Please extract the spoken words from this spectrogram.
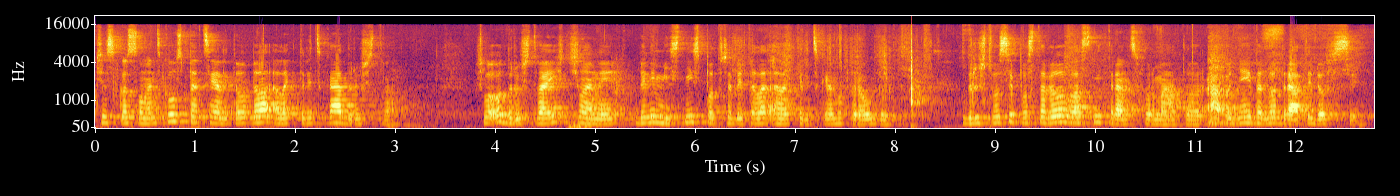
Československou specialitou byla elektrická družstva. Šlo o družstva, jejich členy byli místní spotřebitele elektrického proudu. Družstvo si postavilo vlastní transformátor a od něj vedlo dráty do vsi.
